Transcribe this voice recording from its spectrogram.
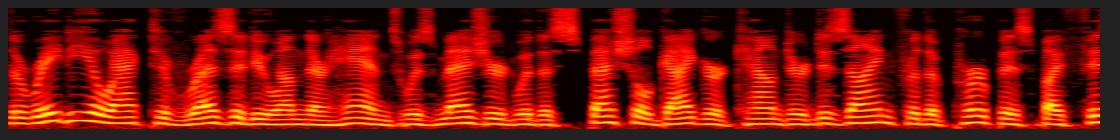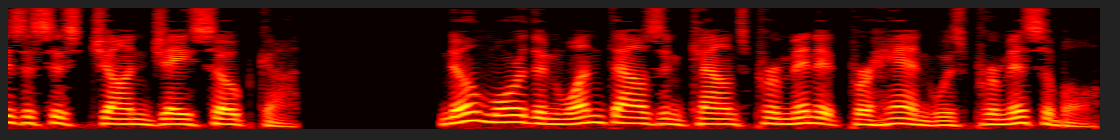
The radioactive residue on their hands was measured with a special Geiger counter designed for the purpose by physicist John J. Sopka. No more than 1,000 counts per minute per hand was permissible.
